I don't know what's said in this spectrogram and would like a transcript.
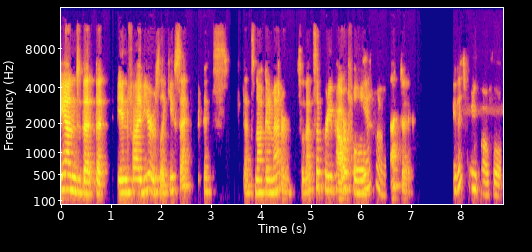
and that that in five years like you said it's that's not going to matter. So that's a pretty powerful yeah. tactic. It is pretty powerful.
